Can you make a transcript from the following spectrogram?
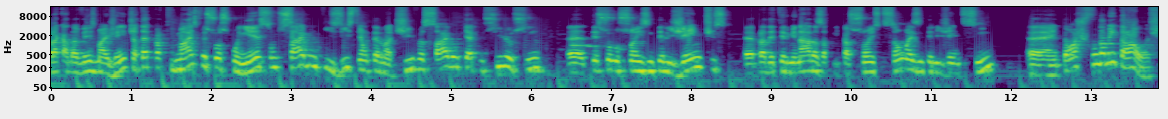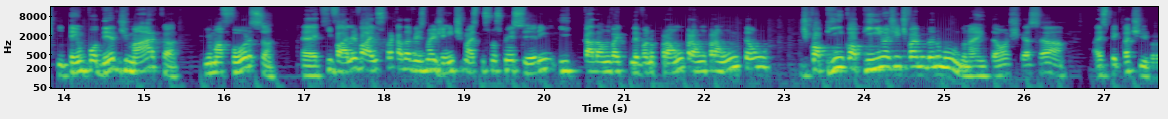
para cada vez mais gente, até para que mais pessoas conheçam, saibam que existem alternativas, saibam que é possível sim é, ter soluções inteligentes é, para determinadas aplicações que são mais inteligentes sim. É, então acho fundamental, acho que tem um poder de marca e uma força é, que vai levar isso para cada vez mais gente, mais pessoas conhecerem e cada um vai levando para um, para um, para um. Então, de copinho em copinho, a gente vai mudando o mundo, né? Então, acho que essa é a, a expectativa.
